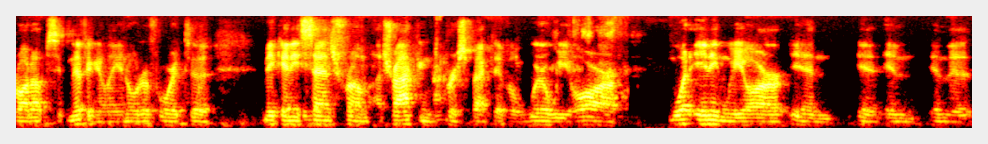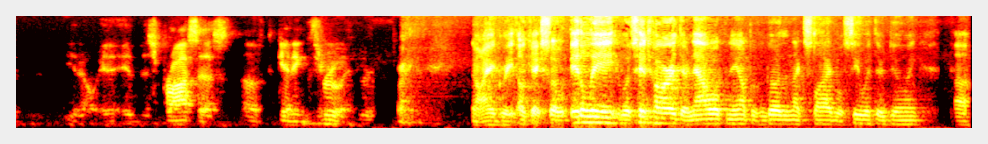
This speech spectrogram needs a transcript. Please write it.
brought up significantly in order for it to make any sense from a tracking perspective of where we are, what inning we are in, in, in, in the, you know, in, in this process of getting through it. Right. No, I agree. Okay, so Italy was hit hard. They're now opening up. We can go to the next slide. We'll see what they're doing. Uh,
